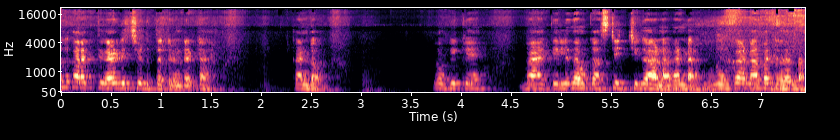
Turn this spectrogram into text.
ഇത് കറക്റ്റിന് അടിച്ചെടുത്തിട്ടുണ്ട് കേട്ടോ. കണ്ടോ? നോക്കിക്കേ. ബാക്കിൽ നമുക്ക് ആ സ്റ്റിച്ച് കാണാം. കണ്ട? നിങ്ങൾക്ക് കാണാൻ പറ്റുന്നുണ്ടോ?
